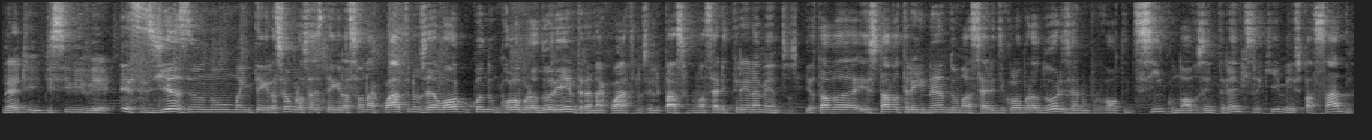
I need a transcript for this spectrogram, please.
né, de, de, se viver. Esses dias, numa integração, um processo de integração na Quaternos, é logo quando um colaborador entra na Quaternos, ele passa por uma série de treinamentos. Eu, tava, eu estava treinando uma série de colaboradores, eram por volta de cinco novos entrantes aqui, mês passado,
